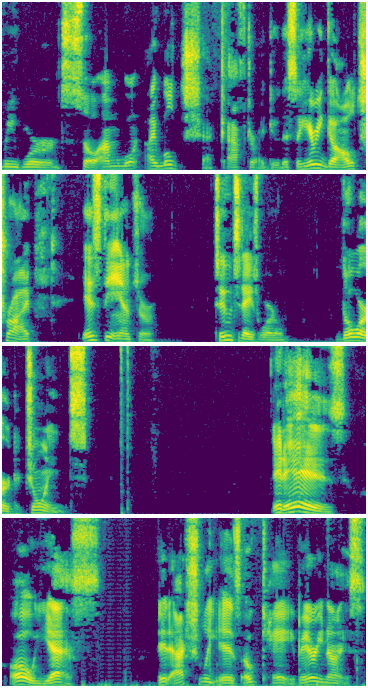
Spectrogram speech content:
three words. So I'm going. I will check after I do this. So here we go. I'll try. Is the answer to today's wordle the word joint? It is. Oh yes, it actually is. Okay, very nice.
